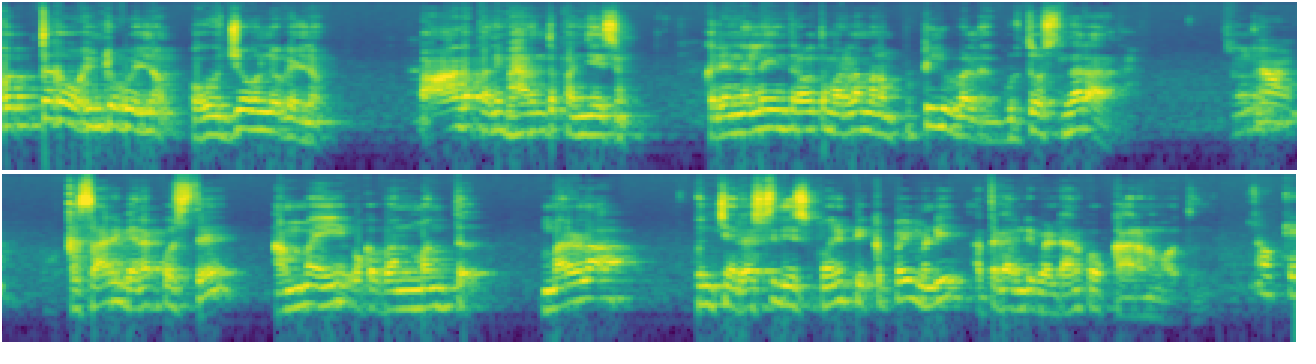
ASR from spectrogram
కొత్తగా ఒక ఇంట్లోకి వెళ్ళాం ఒక ఉద్యోగంలోకి వెళ్ళాం బాగా పని భారంతో పనిచేసాం ఒక రెండు నెలలు అయిన తర్వాత మరలా మనం పుట్టిల్లు వాళ్ళ- గుర్తు వస్తుందా రాదా ఒక్కసారి వెనక్కి వస్తే అమ్మాయి ఒక వన్ మంత్ మరలా కొంచెం రెస్ట్ తీసుకొని పికప్ అయి మళ్ళీ అత్తగారింటికి వెళ్ళడానికి ఒక కారణం అవుతుంది. Okay.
